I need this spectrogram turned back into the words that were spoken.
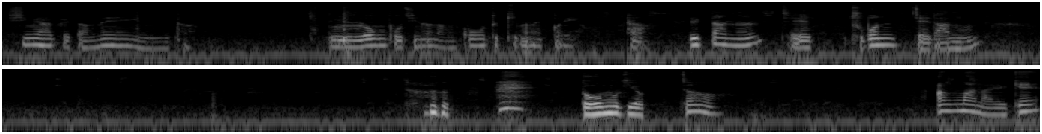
심야 괴담회입니다. 물론 보지는 않고 듣기만 할 거예요. 자, 일단은 제 두 번째 나눔 너무 귀엽죠? 악마 날개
